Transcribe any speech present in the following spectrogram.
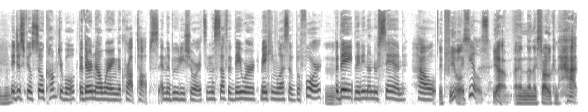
Mm-hmm. They just feel so comfortable that they're now wearing the crop tops and the booty shorts and the stuff that they were making less of before, Mm. but they they didn't understand how It feels. it feels. Yeah, and then they start looking hot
